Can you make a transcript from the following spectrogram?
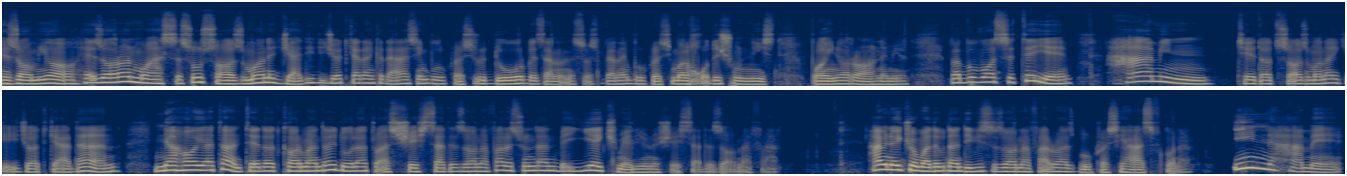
نظامی ها هزاران مؤسسه و سازمان جدید ایجاد کردن که در اصل این بوروکراسی رو دور بزنن احساس می‌کردن این بوروکراسی مال خودشون نیست با اینا راه نمیاد. و به واسطه همین تعداد سازمانهایی که ایجاد کردن نهایتا تعداد کارمندای دولت رو از 600 هزار نفر رسوندن به یک میلیون و 600 هزار نفر. همینایی که اومده بودن 200 هزار نفر رو از بوروکراسی حذف کنن. این همه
